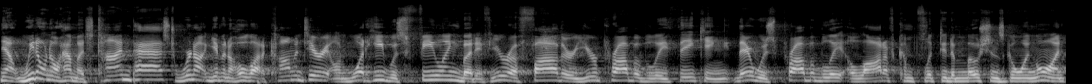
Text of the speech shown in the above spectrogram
Now, we don't know how much time passed. We're not given a whole lot of commentary on what he was feeling, but if you're a father, you're probably thinking there was probably a lot of conflicted emotions going on,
